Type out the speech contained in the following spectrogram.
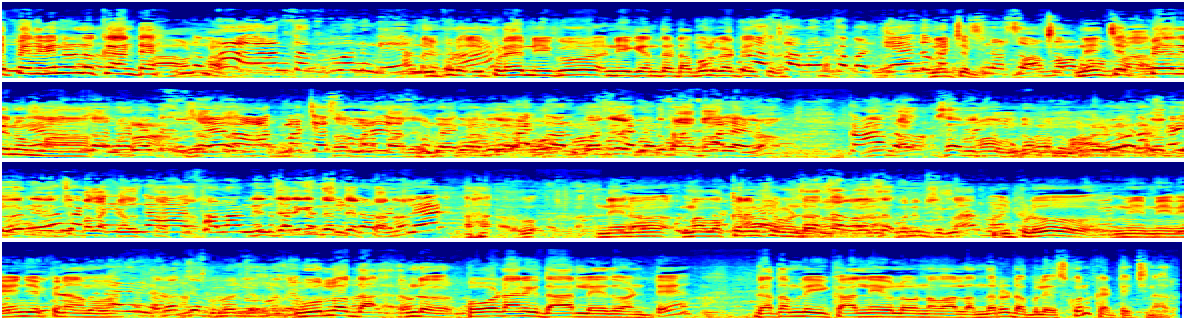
చెప్పేది వినండి అంటే. ఇప్పుడు ఇప్పుడే నీకు నీకు ఎంత డబ్బులు కట్టించిన నేను చెప్పేది నుమ్మా నేను నేను. కాదు. జరిగిందని చెప్తాను మా ఒక్క నిమిషం ఉంటాను సార్ ఒక నిమిషం ఇప్పుడు మేమేం చెప్పినాము ఊర్లో దా ఉండు పోవడానికి దారి లేదు అంటే గతంలో ఈ కాలనీలో ఉన్న వాళ్ళందరూ డబ్బులు వేసుకొని కట్టించినారు.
